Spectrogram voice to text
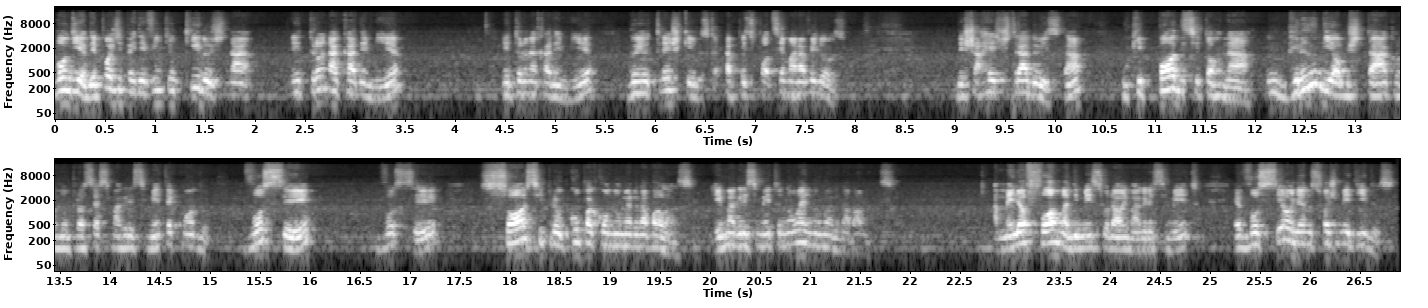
Bom dia. Depois de perder 21 quilos, na, entrou na academia, entrou na academia, ganhou 3 quilos. Isso pode ser maravilhoso. Deixar registrado isso, tá? O que pode se tornar um grande obstáculo no processo de emagrecimento é quando você, você só se preocupa com o número na balança. Emagrecimento não é número na balança. A melhor forma de mensurar o emagrecimento é você olhando suas medidas.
